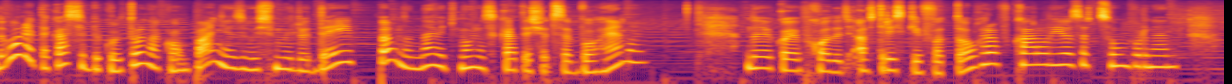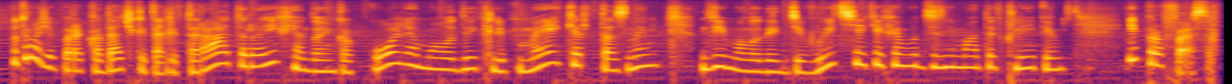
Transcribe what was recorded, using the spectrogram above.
Доволі така собі культурна компанія з восьми людей, певно, навіть можна сказати, що це богема, до якої входить австрійський фотограф Карл Йозеф Цумбурнен, подружжя перекладачки та літератора, їхня донька Коля, молодий кліпмейкер та з ним дві молоді дівиці, яких він буде знімати в кліпі, і професор,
